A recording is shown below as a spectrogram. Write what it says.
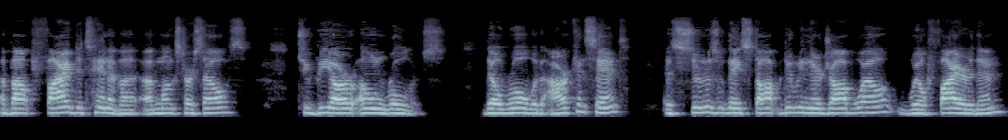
about five to 10 of us uh, amongst ourselves to be our own rulers. They'll rule with our consent. As soon as they stop doing their job well, we'll fire them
